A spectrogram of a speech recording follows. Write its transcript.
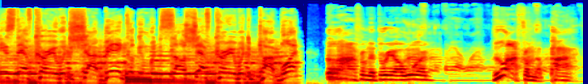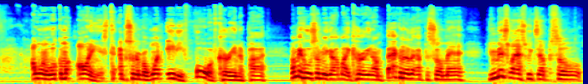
Been Steph Curry with the shot. Been cooking with the sauce. Chef Curry with the pot, boy. Live from the 301. Live from the pot. I want to welcome my audience to episode number 184 of Curry in the Pot. I'm your host, some of you got Mike Curry, and I'm back another episode, man. If you missed last week's episode,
